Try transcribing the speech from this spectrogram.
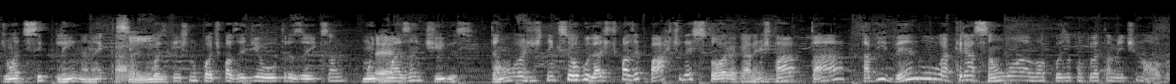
de uma disciplina, né, cara? Sim. Coisa que a gente não pode fazer de outras aí que são muito é. mais antigas. Então a gente tem que se orgulhar de fazer parte da história, cara. A gente tá, tá, tá vivendo a criação de uma, uma coisa completamente nova.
